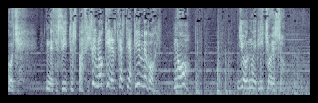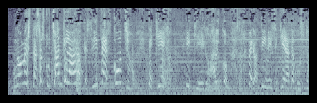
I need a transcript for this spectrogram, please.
Oye, necesito espacio. Si no quieres que esté aquí, me voy. No, yo no he dicho eso. ¿No me estás escuchando? Claro que sí, te escucho. Te quiero y quiero algo más, pero a ti ni siquiera te gustó.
